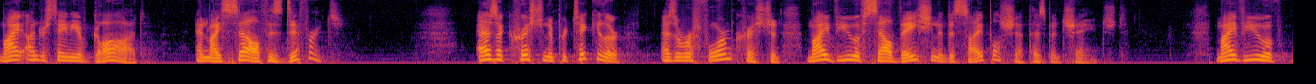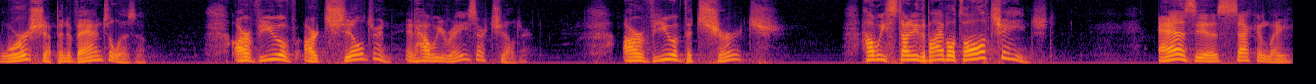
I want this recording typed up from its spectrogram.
my understanding of God and myself is different. As a Christian, in particular, as a Reformed Christian, my view of salvation and discipleship has been changed. My view of worship and evangelism, our view of our children and how we raise our children, our view of the church how we study the Bible, it's all changed. As is, secondly,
